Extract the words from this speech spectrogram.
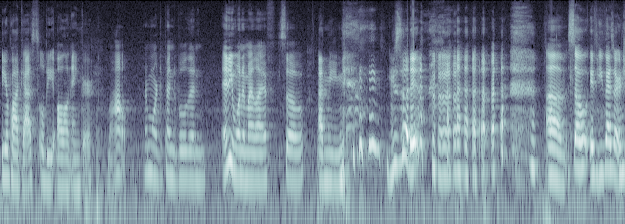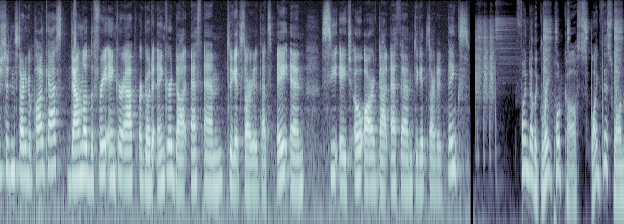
your podcast will be all on Anchor. Wow. They're more dependable than anyone in my life. So, I mean, you said it. um, so, if you guys are interested in starting a podcast, download the free Anchor app or go to anchor.fm to get started. That's A N C H O R dot FM to get started. Thanks. Find other great podcasts like this one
